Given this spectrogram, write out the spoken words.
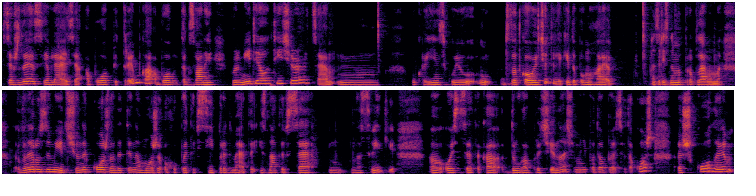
завжди з'являється або підтримка, або так званий remedial teacher, це м, українською ну, додатковий вчитель, який допомагає. З різними проблемами вони розуміють, що не кожна дитина може охопити всі предмети і знати все ну, на світі. Е, Ось це така друга причина, що мені подобається. Також школи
